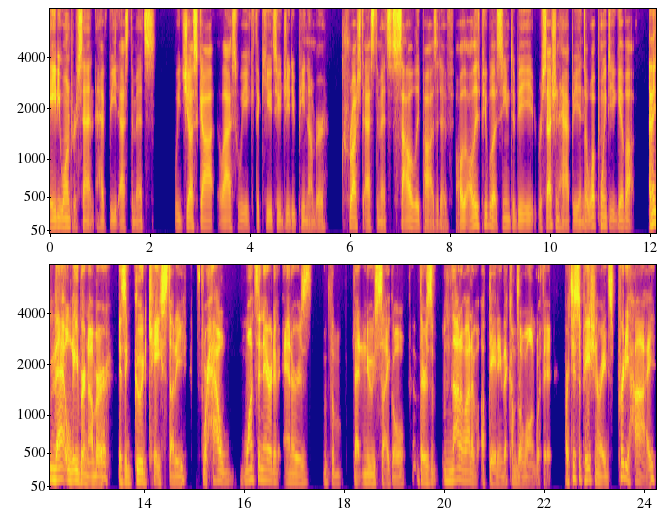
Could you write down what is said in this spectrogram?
81% have beat estimates. We just got last week the Q2 GDP number, crushed estimates, solidly positive. All, all these people that seem to be recession happy. And at what point do you give up? I think that labor number is a good case study for how once a narrative enters the that news cycle, there's not a lot of updating that comes along with it. Participation rates pretty high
